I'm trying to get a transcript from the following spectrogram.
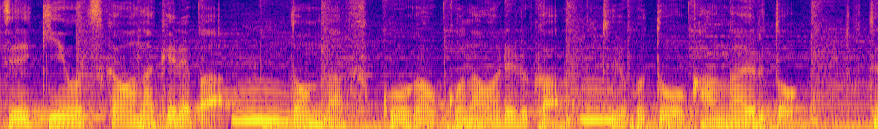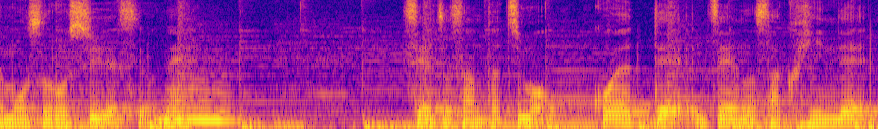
税金を使わなければどんな復興が行われるかということを考えるととても恐ろしいですよね、うん、生徒さんたちもこうやって税の作品で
